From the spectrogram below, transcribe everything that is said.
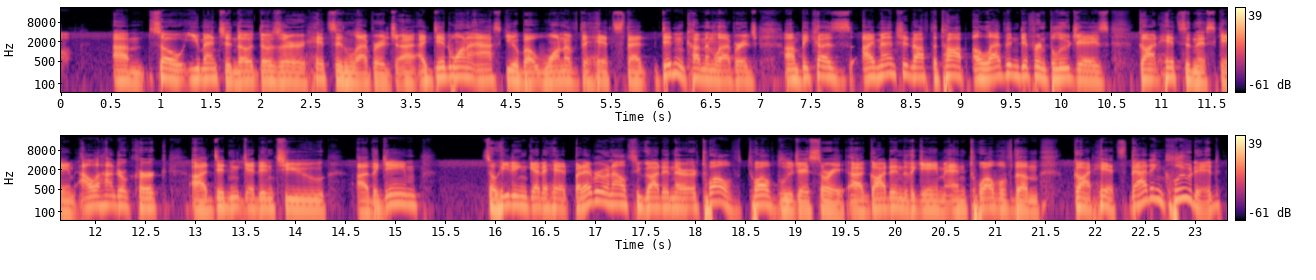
Um, so you mentioned those, those are hits in leverage. I, I did want to ask you about one of the hits that didn't come in leverage um, because I mentioned off the top 11 different Blue Jays got hits in this game. Alejandro Kirk uh, didn't get into uh, the game. So he didn't get a hit, but everyone else who got in there, 12, 12 Blue Jays, sorry, uh, got into the game, and 12 of them got hits. That included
